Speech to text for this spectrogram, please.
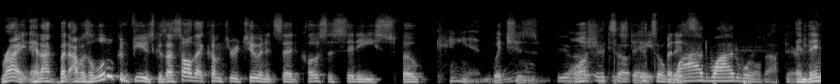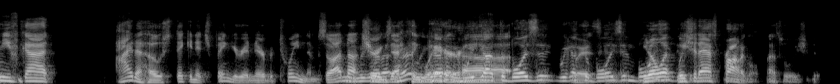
right. And I but I was a little confused because I saw that come through too, and it said closest city Spokane, which is You know, Washington it's a State. it's a wide, wide world out there. and then you've got Idaho sticking its finger in there between them. So I'm not we sure got- exactly we got- where we got the uh, boys. We got the boys in You know what? We should ask. Prodigal. That's what we should do.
